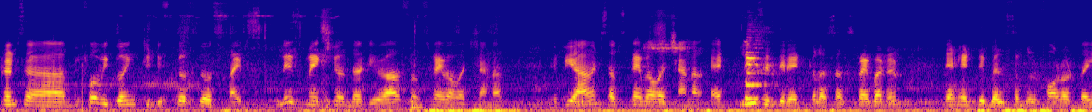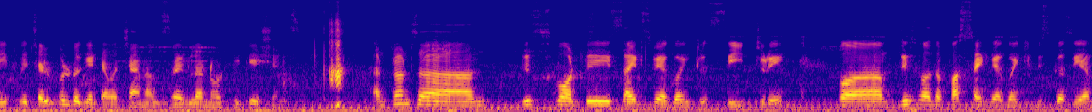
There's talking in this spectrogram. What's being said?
Friends, uh, before we going to discuss those sites, please make sure that you have subscribe our channel. If you haven't subscribed our channel yet, please hit the red color subscribe button, then hit the bell symbol followed by it, which helpful to get our channel's regular notifications. And friends, um, this is what the sites we are going to see today. Uh, this was the first site we are going to discuss here.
